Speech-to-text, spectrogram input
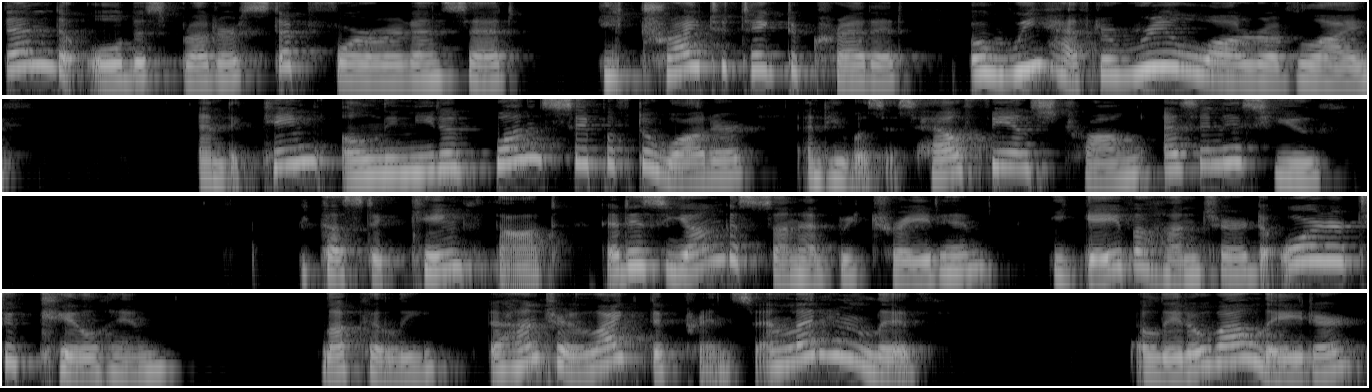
Then the oldest brother stepped forward and said, He tried to take the credit, but we have the real water of life. And the king only needed one sip of the water and he was as healthy and strong as in his youth. Because the king thought that his youngest son had betrayed him, he gave a hunter the order to kill him. Luckily, the hunter liked the prince and let him live. A little while later,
